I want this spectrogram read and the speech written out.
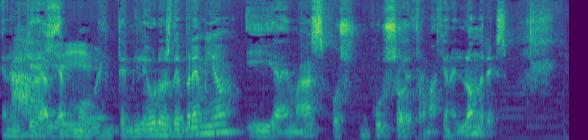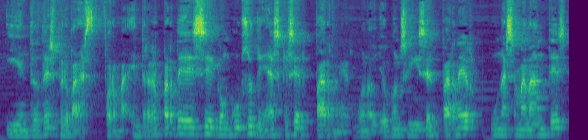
en el que ah, había como 20.000 euros de premio y además pues un curso de formación en Londres. Y entonces, pero para entrar parte de ese concurso tenías que ser partner. Bueno, yo conseguí ser partner una semana antes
